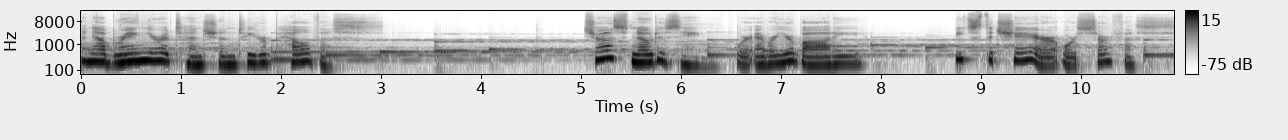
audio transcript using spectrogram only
And now bring your attention to your pelvis. Just noticing wherever your body meets the chair or surface.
